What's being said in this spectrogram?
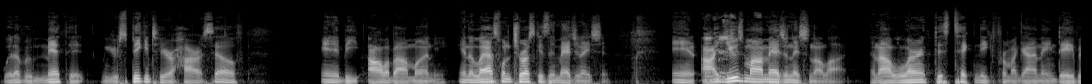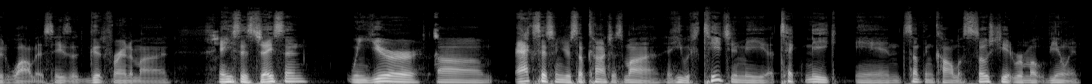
whatever method when you're speaking to your higher self and it be all about money. And the last one, trust, is imagination. And I use my imagination a lot. And I learned this technique from a guy named David Wallace. He's a good friend of mine. And he says, Jason, when you're um, accessing your subconscious mind, and he was teaching me a technique in something called associate remote viewing.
